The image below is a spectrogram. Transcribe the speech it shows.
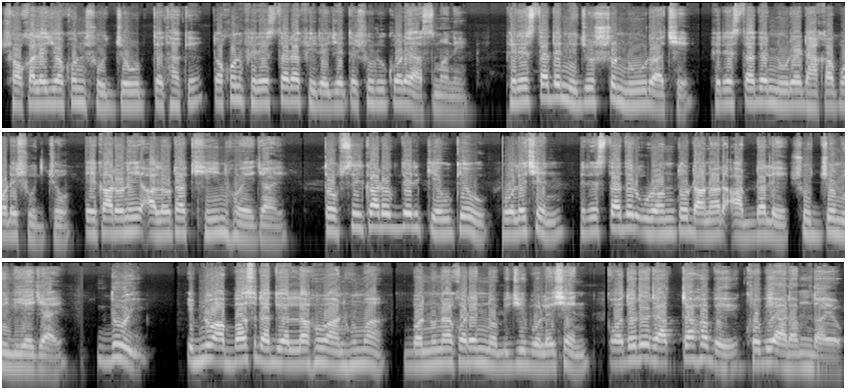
সকালে যখন সূর্য উঠতে থাকে, তখন ফেরেশতারা ফিরে যেতে শুরু করে আসমানে। ফেরেশতাদের নিজস্ব নূর আছে, ফেরেশতাদের নূরে ঢাকা পড়ে সূর্য। এ কারণেই আলোটা ক্ষীণ হয়ে যায়। তফসিরকারকদের কেউ কেউ বলেছেন, ফেরেশতাদের উড়ন্ত ডানার আবডালে সূর্য মিলিয়ে যায়। দুই ইবনু আব্বাস রাদিয়াল্লাহু আনহুমা বর্ণনা করেন, নবীজি বলেছেন কদরের রাতটা হবে খুবই আরামদায়ক।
